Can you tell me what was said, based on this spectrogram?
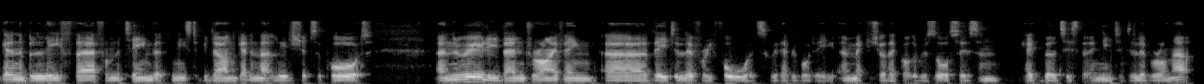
getting the belief there from the team that needs to be done, getting that leadership support, and really then driving uh, the delivery forwards with everybody and making sure they've got the resources and capabilities that they need to deliver on that.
